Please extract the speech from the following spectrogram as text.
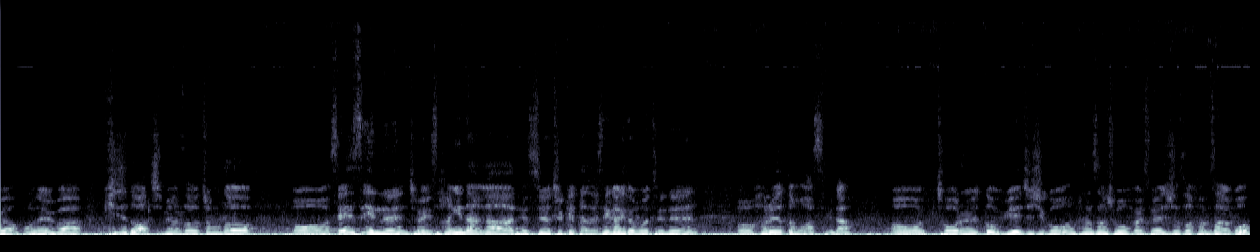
좋고요. 오늘 막 퀴즈도 맞추면서 좀더 어, 센스 있는 저희 상인아가 됐으면 좋겠다는 생각이 너무 드는 어, 하루였던 것 같습니다. 어, 저를 또 위해 주시고 항상 좋은 말씀 해주셔서 감사하고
